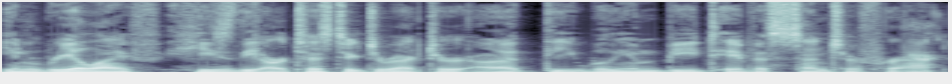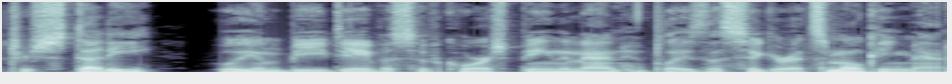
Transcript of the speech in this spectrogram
In real life, he's the artistic director at the William B. Davis Center for Actor Study. William B. Davis, of course, being the man who plays the cigarette smoking man.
